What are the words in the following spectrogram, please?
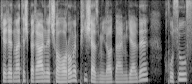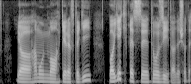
که قدمتش به قرن چهارم پیش از میلاد برمیگرده خصوف یا همون ماه گرفتگی با یک قصه توضیح داده شده.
